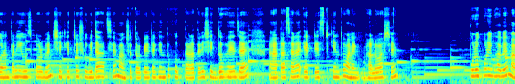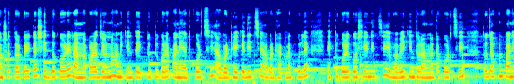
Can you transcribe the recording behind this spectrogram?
গরম পানি ইউজ করবেন। সেক্ষেত্রে সুবিধা আছে, মাংসের তরকারিটা কিন্তু খুব তাড়াতাড়ি সিদ্ধ হয়ে যায়। তাছাড়া এর টেস্ট কিন্তু অনেক ভালো আসে। পুরোপুরিভাবে মাংসের তরকারিটা সিদ্ধ করে রান্না করার জন্য আমি কিন্তু একটু একটু করে পানি অ্যাড করছি। আবার ঢেকে দিচ্ছি, আবার ঢাকনা খুলে একটু করে কষিয়ে নিচ্ছি। এভাবেই কিন্তু রান্নাটা করছি। তো যখন পানি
